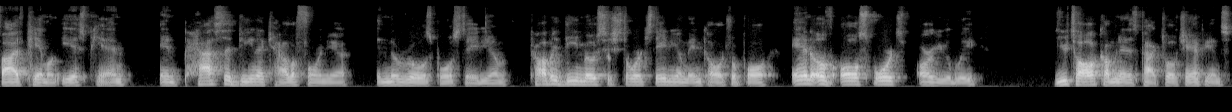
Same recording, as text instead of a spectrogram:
five p.m. on ESPN in Pasadena, California, in the Rose Bowl Stadium probably the most historic stadium in college football and of all sports, arguably. Utah coming in as Pac 12 champions.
